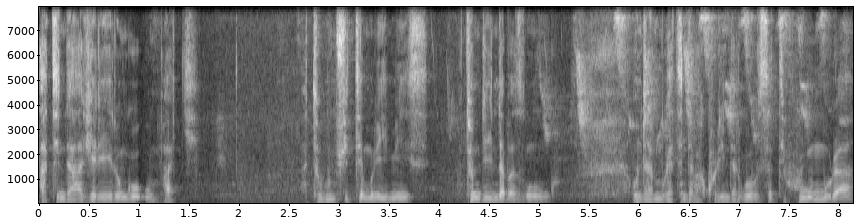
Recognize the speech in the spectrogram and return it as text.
Ati ndaje rero ngo umpake. Ati ubu mfite muri iyi minsi. Ati ndinde abazungu? Undi aramubwira ati ndabakurinda rwose. Ati humura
